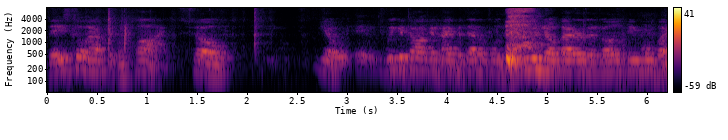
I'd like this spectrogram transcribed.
they still have to comply. So, you know, we could talk in hypotheticals, you would know better than most people, but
